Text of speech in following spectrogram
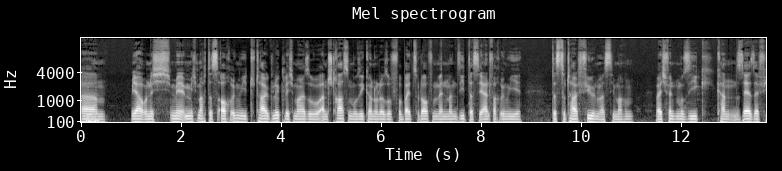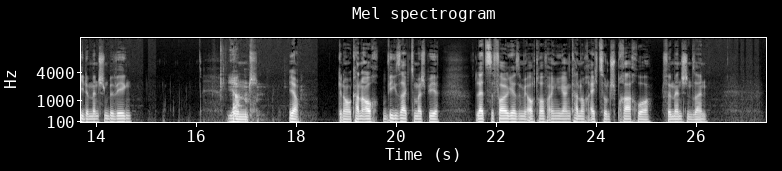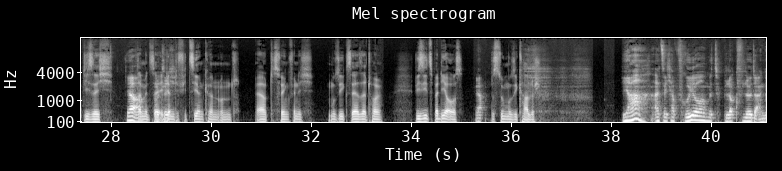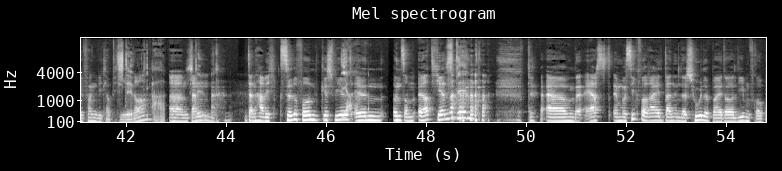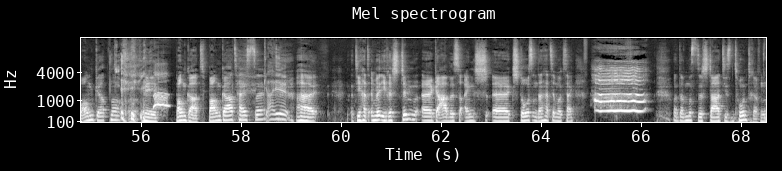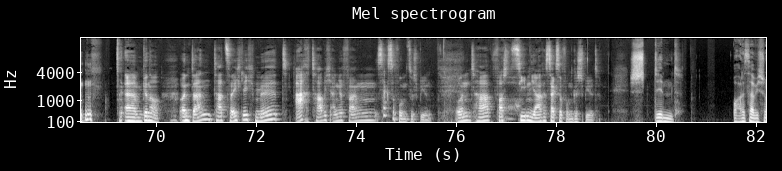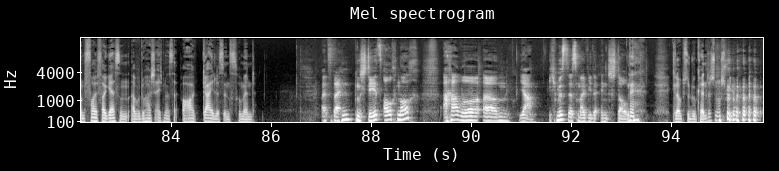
Ähm, ja, und ich, mir, mich macht das auch irgendwie total glücklich, mal so an Straßenmusikern oder so vorbeizulaufen, wenn man sieht, dass sie einfach irgendwie das total fühlen, was sie machen. Weil ich finde, Musik kann sehr, sehr viele Menschen bewegen. Ja. Und ja, genau, kann auch, wie gesagt, zum Beispiel, letzte Folge sind wir auch drauf eingegangen, kann auch echt so ein Sprachrohr für Menschen sein, die sich ja, damit sehr wirklich. identifizieren können. Und ja, deswegen finde ich Musik sehr, sehr toll. Wie sieht's bei dir aus? Ja. Bist du musikalisch? Ja, also ich habe früher mit Blockflöte angefangen, wie glaube ich jeder. Ah, Ähm, dann Stimmt. Dann habe ich Xylophon gespielt Ja. in unserem Örtchen. Stimmt. ähm, erst im Musikverein, dann in der Schule bei der lieben Frau Baumgärtner. Oder, nee, Baumgart. Baumgart heißt sie. Geil. Äh, die hat immer ihre Stimmgabel so eingestoßen und dann hat sie immer gesagt, ah! Und dann musste Start diesen Ton treffen. ähm, genau. Und dann tatsächlich mit acht habe ich angefangen, Saxophon zu spielen. Und habe fast sieben Jahre Saxophon gespielt. Stimmt. Oh, das habe ich schon voll vergessen. Aber du hast echt nur... Oh, geiles Instrument. Also da hinten steht's auch noch. Aber ähm, ja, ich müsste es mal wieder entstauben. Glaubst du, du könntest noch spielen?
